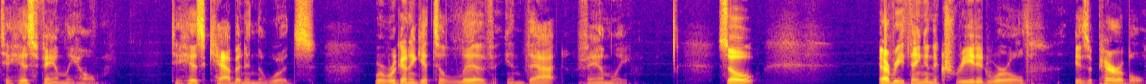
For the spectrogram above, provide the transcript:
to his family home, to his cabin in the woods, where we're going to get to live in that family. So, everything in the created world is a parable.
